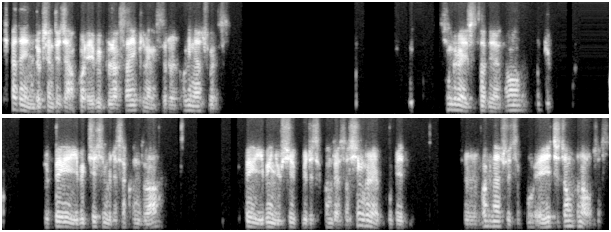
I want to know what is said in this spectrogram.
tachycardia induction 되지 않고 AB 블락 사이클 랭스를 확인할 수가 있습니다. 싱글 A 스터디에서 600에 270ms와 600에 260ms에서 싱글 FB를 확인할 수 있었고 H 점프는 없었어요.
